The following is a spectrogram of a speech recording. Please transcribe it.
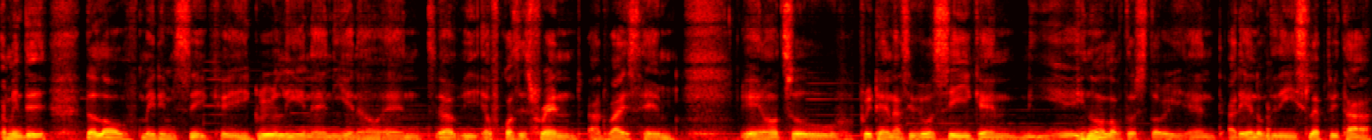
I mean, the the love made him sick. He grew lean, and you know, and uh, he, of course, his friend advised him you know, to pretend as if he was sick, and you know all of the story. And at the end of the day, he slept with her,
